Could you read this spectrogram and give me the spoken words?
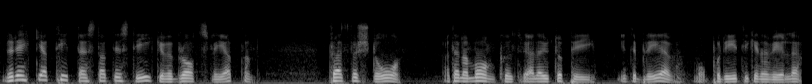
Det räcker att titta i statistik över brottsligheten för att förstå att denna mångkulturella utopi inte blev vad politikerna ville.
